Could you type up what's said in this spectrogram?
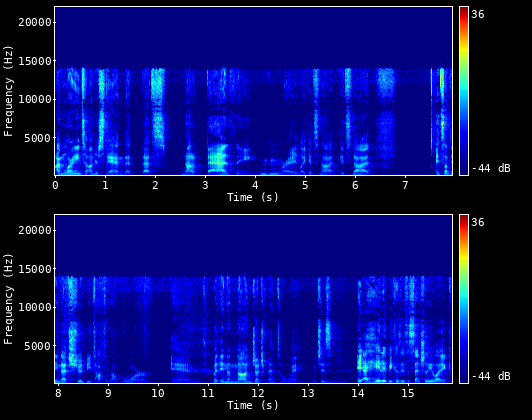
I'm learning to understand that that's not a bad thing, mm-hmm. right? Like it's not it's not it's something that should be talked about more and but in a non-judgmental way which is mm-hmm. I I hate it because it's essentially like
